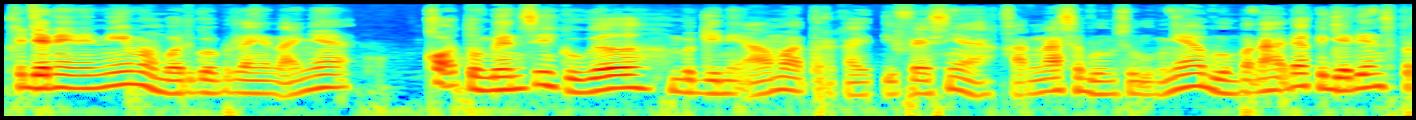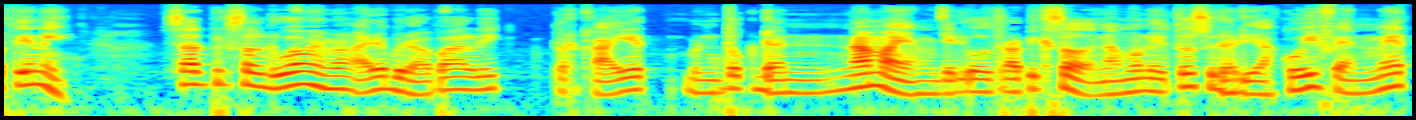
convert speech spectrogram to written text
Kejadian ini membuat gue bertanya-tanya, kok tumben sih Google begini amat terkait device-nya? Karena sebelum-sebelumnya belum pernah ada kejadian seperti ini. Saat Pixel 2 memang ada beberapa leak terkait bentuk dan nama yang menjadi Ultra Pixel, namun itu sudah diakui fanmade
